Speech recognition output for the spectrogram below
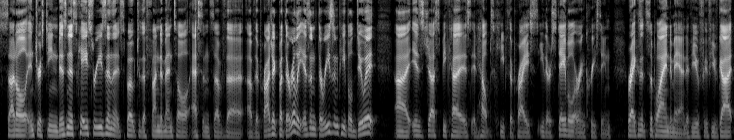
subtle, interesting business case reason that spoke to the fundamental essence of the of the project, but there really isn't. The reason people do it uh, is just because it helps keep the price either stable or increasing, right? Because it's supply and demand. If you've if you've got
